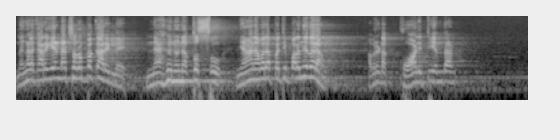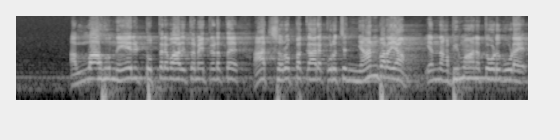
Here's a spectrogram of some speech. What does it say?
നിങ്ങൾക്കറിയേണ്ട ചെറുപ്പക്കാരില്ലേ? നഹ്നു നഖുസ്സു ഞാൻ അവരെ പറ്റി പറഞ്ഞു തരാം. അവരുടെ ക്വാളിറ്റി എന്താണ്? അള്ളാഹു നേരിട്ട് ഉത്തരവാദിത്തം ഏറ്റെടുത്ത് ആ ചെറുപ്പക്കാരെ കുറിച്ച് ഞാൻ പറയാം എന്ന അഭിമാനത്തോടുകൂടെ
